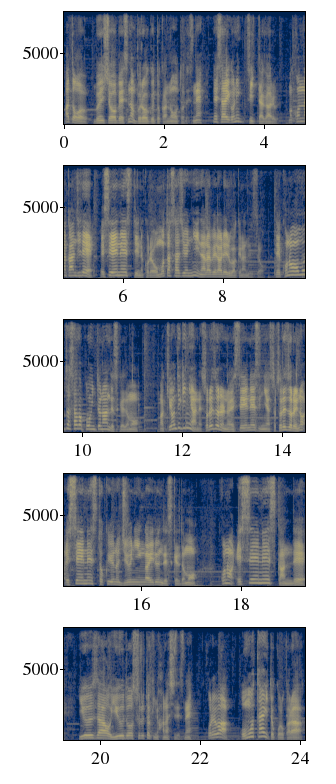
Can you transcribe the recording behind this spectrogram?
あと文章ベースのブログとかノートですね。で、最後に Twitter がある。まあ、こんな感じで SNS っていうのはこれ重たさ順に並べられるわけなんですよ。で、この重たさがポイントなんですけれども、まあ、基本的にはねそれぞれの SNS にはそれぞれの SNS 特有の住人がいるんですけれどもこの SNS 間でユーザーを誘導する時の話ですね。これは重たいところから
